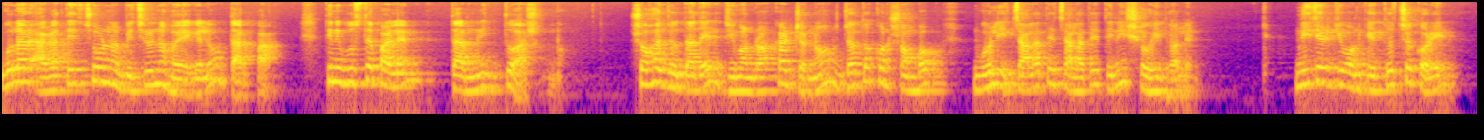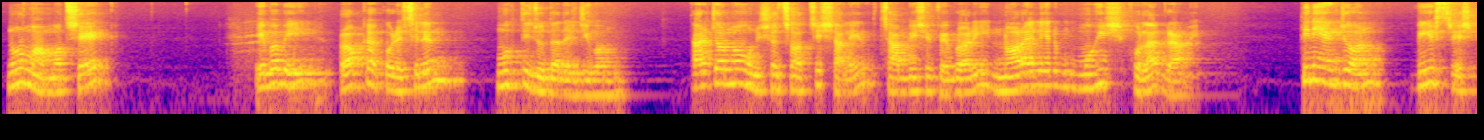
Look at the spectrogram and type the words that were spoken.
গোলার আঘাতে চূর্ণ বিচূর্ণ হয়ে গেল তার পা। তিনি বুঝতে পারলেন তার মৃত্যু আসন্ন। সহযোদ্ধাদের জীবন রক্ষার জন্য যতক্ষণ সম্ভব গুলি চালাতে চালাতে তিনি শহীদ হলেন। নিজের জীবনকে তুচ্ছ করে নূর মোহাম্মদ শেখ এভাবেই রক্ষা করেছিলেন মুক্তিযোদ্ধাদের জীবন। তার জন্ম উনিশশো সালের ছাব্বিশে ফেব্রুয়ারি নড়াইলের মহিষখোলা গ্রামে। তিনি একজন বীর শ্রেষ্ঠ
